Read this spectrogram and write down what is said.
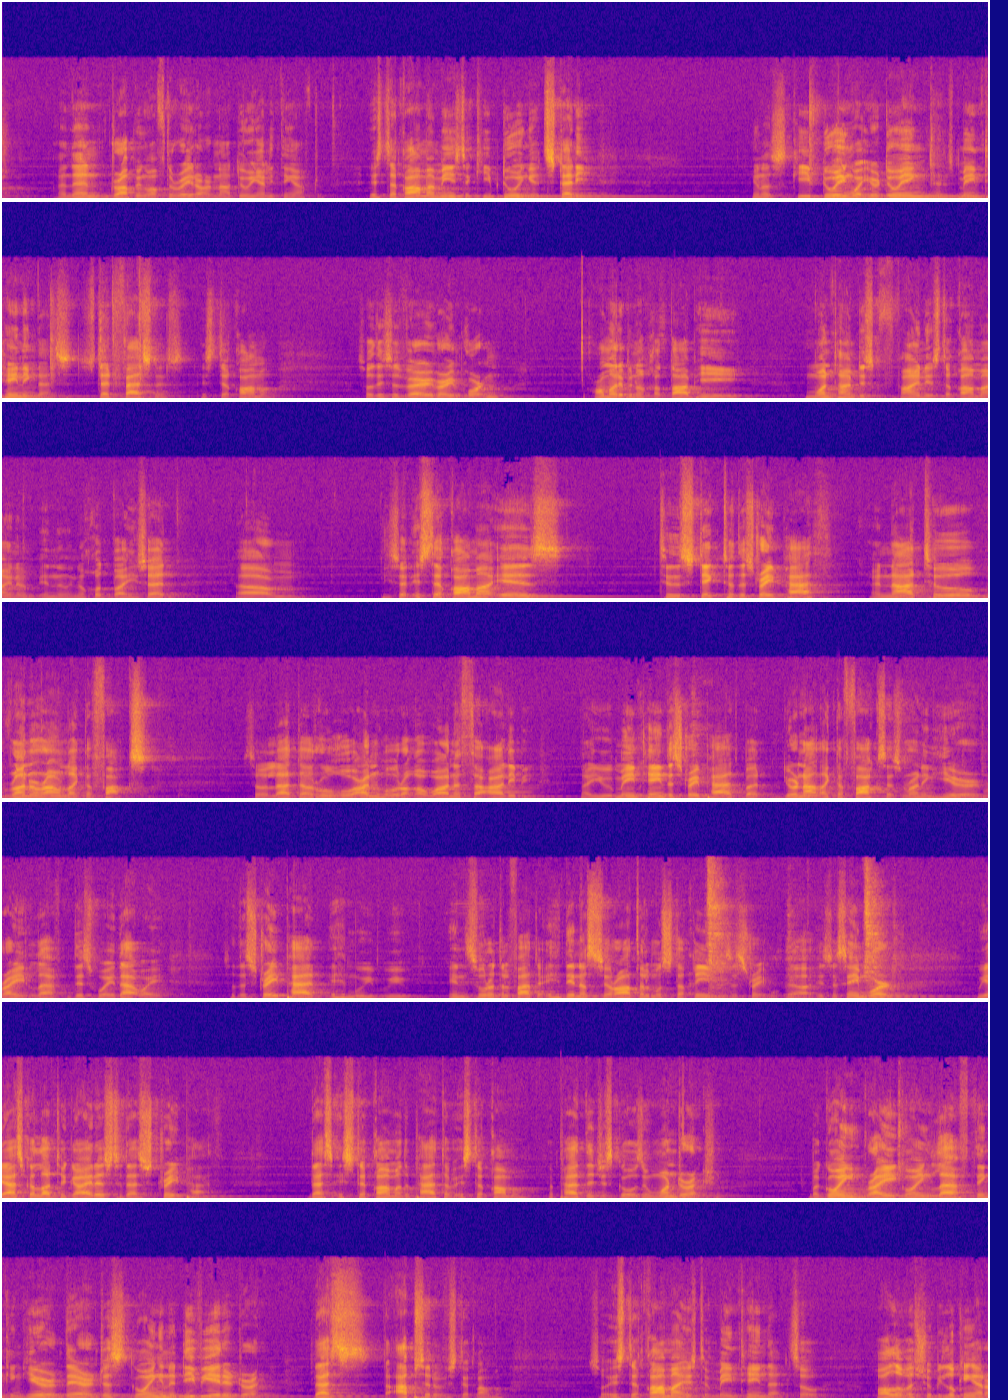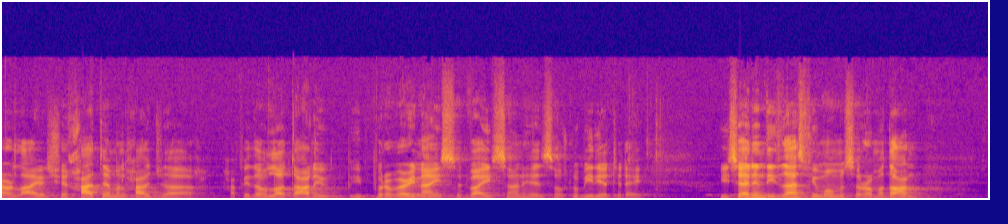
and then dropping off the radar and not doing anything after. Istiqamah means to keep doing it steady. You know, keep doing what you're doing and maintaining that steadfastness, istiqamah. So this is very, very important. Umar ibn al-Khattab, he one time defining istiqama in a, in, in khutbah, he said, um, he said, istiqama is to stick to the straight path and not to run around like the fox. So, la tarugu anhu ragawana tha'alibi. Now you maintain the straight path, but you're not like the fox that's running here, right, left, this way, that way. So the straight path, we, we, in Surah Al-Fatih, ihdina sirat al-mustaqim is, a straight, uh, is the same word. We ask Allah to guide us to that straight path. That's istiqamah, the path of istiqamah, the path that just goes in one direction. But going right, going left, thinking here and there, and just going in a deviated direction, that's the opposite of istiqamah. So istiqamah is to maintain that. So all of us should be looking at our lives. Sheikh Hatim al-Hajj, uh, Hafidahullah Ta'ala, he put a very nice advice on his social media today. He said in these last few moments of Ramadan,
